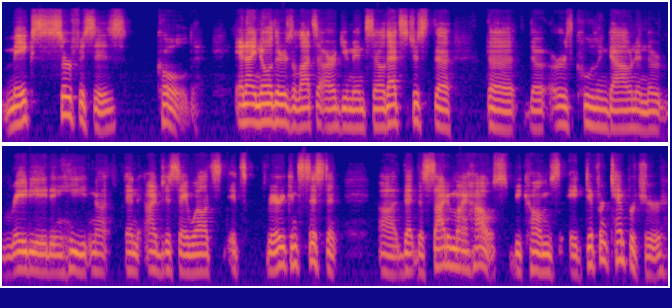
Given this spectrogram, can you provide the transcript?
makes surfaces cold. And I know there's lots of arguments, so that's just the the the Earth cooling down and the radiating heat. Not, and I just say, well, it's it's very consistent uh, that the side of my house becomes a different temperature,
